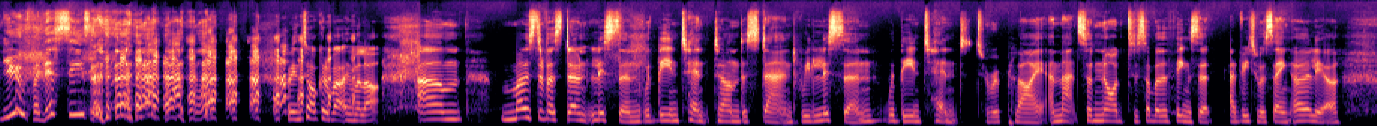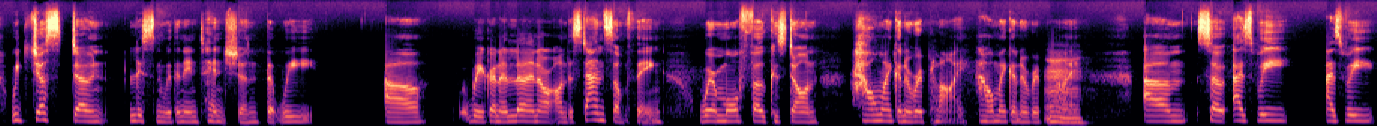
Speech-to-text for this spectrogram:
New for this season. I've been talking about him a lot. Um, most of us don't listen with the intent to understand. We listen with the intent to reply. And that's a nod to some of the things that Advita was saying earlier. We just don't listen with an intention that we are we're going to learn or understand something. We're more focused on how am I going to reply? How am I going to reply? Um, so as we as we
